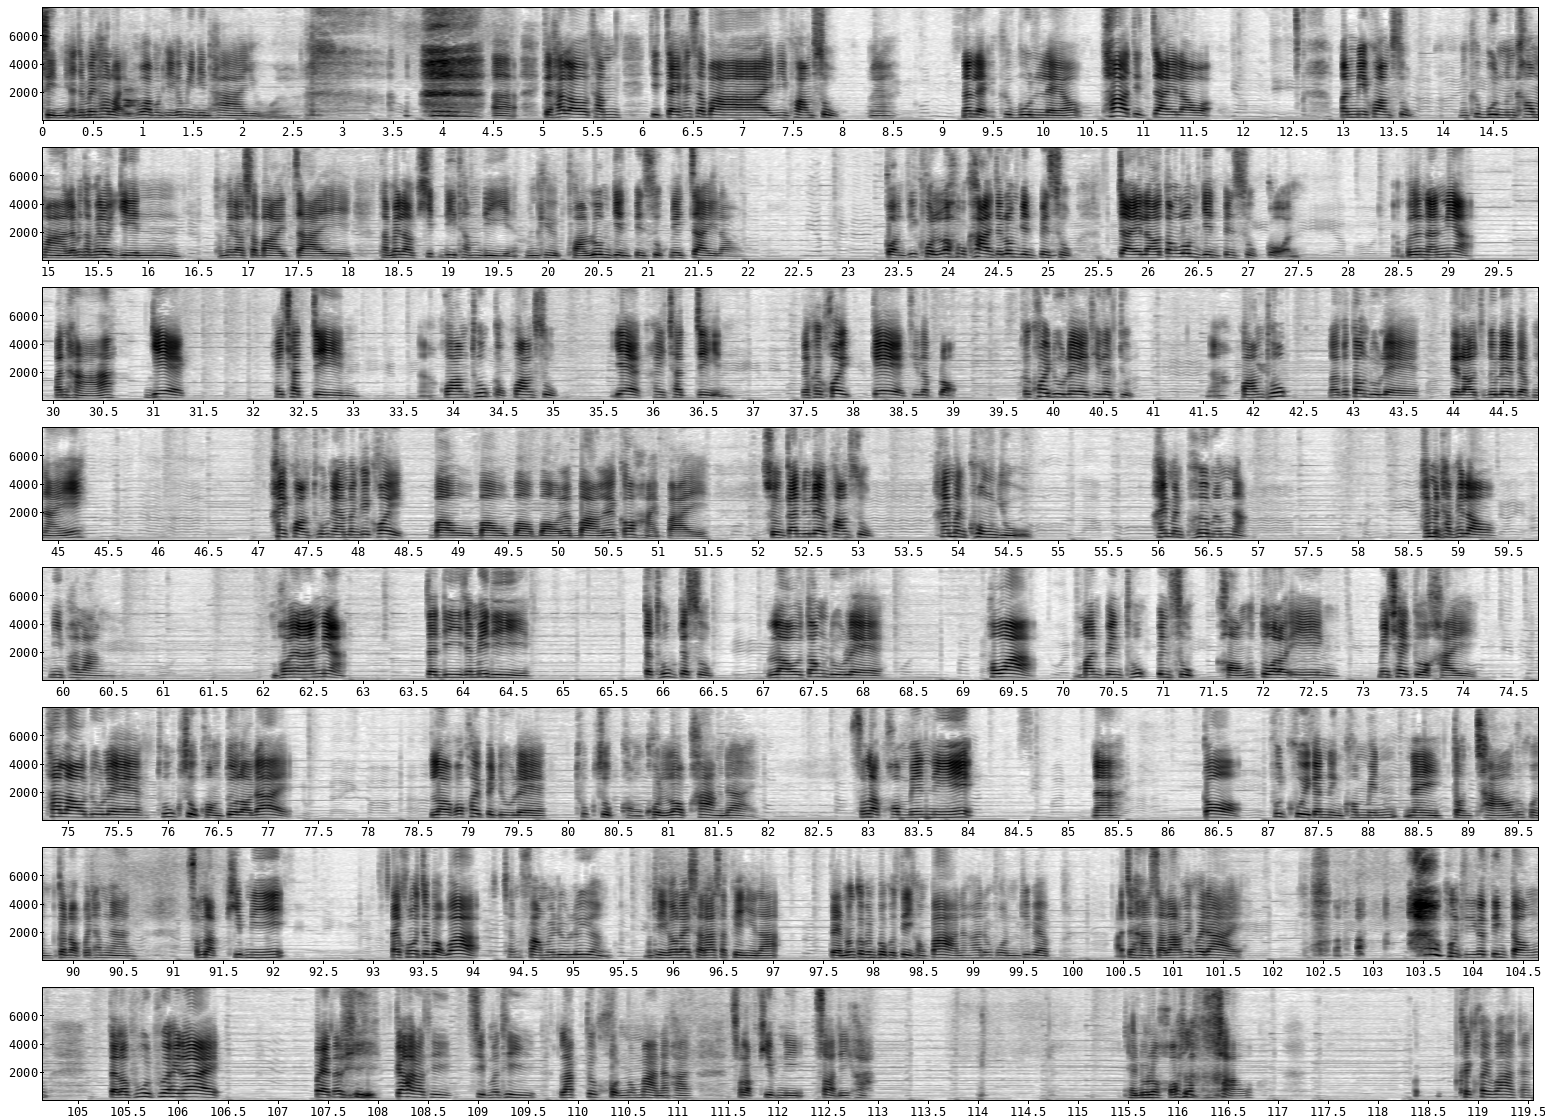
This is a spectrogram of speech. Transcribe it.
ศีลอาจจะไม่เท่าไหร่เพราะว่าบางทีก็มีนินทาอยู่แต่ถ้าเราทำจิตใจให้สบายมีความสุขนะนั่นแหละคือบุญแล้ว ถ้าจิตใจเราอะมันมีความสุข มันคือบุญมันเข้ามาแล้วมันทำให้เราเย็นทำให้เราสบายใจทำให้เราคิดดีทำดีนะมันคือความร่มเย็นเป็นสุขในใจเรา ก่อนที่คนรอบข้างจะร่มเย็นเป็นสุข ใจเราต้องร่มเย็นเป็นสุขก่อน เพราะฉะนั้นเนี่ย ปัญหาแยกให้ชัดเจน ความทุกข์กับความสุขแยกให้ชัดเจน แล้วค่อยๆ แก้ทีละเปราะค่อยๆ ดูแลทีละจุดนะความทุกข์เราก็ต้องดูแล แต่เราจะดูแลแบบไหน ให้ความทุกข์นั้นมันค่อย ๆ เบาเบาเบาเบาและบางแล้วก็หายไป ส่วนการดูแลความสุขให้มันคงอยู่ ให้มันเพิ่มน้ำหนัก ให้มันทำให้เรา มีพลัง เพราะฉะนั้นเนี่ย จะดีจะไม่ดี จะทุกข์จะสุข เราต้องดูแล เพราะว่ามันเป็นทุกข์เป็นสุขของตัวเราเอง ไม่ใช่ตัวใคร ถ้าเราดูแลทุกข์สุขของตัวเราได้ เราก็ค่อยไปดูแลทุกข์สุขของคนรอบข้างได้สำหรับคอมเมนต์นี้นะ ก็ พูดคุยกันหนึ่งคอมเมนต์ในตอนเช้าทุกคนก่อนออกไปทำงานสำหรับคลิปนี้ หลายคนอาจจะบอกว่าฉันฟังไม่รู้เรื่องบางทีก็ไร้สาระสพเพหิระ แต่มันก็เป็นปกติของป้านะคะ ทุกคนที่แบบอาจจะหาสาระไม่ค่อยได้ บางทีก็ติงตอง แต่เราพูดเพื่อให้ได้แปดนาทีเก้านาทีสิบนาที รักทุกคนมากๆนะคะสำหรับคลิปนี้ สวัสดีค่ะ อยากดูละครหลังข่าว ค่อยๆว่ากัน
